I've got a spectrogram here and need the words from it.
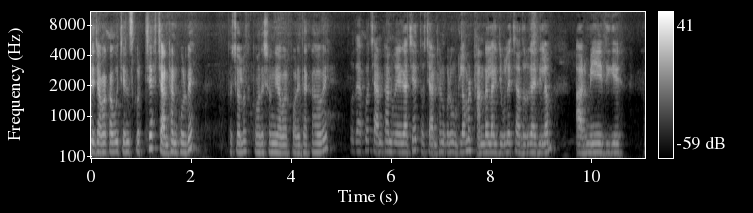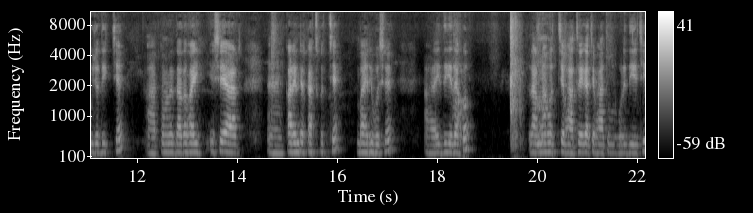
যে জামা কাপড় চেঞ্জ করছে চান টান করবে। তো চলো তোমাদের সঙ্গে আবার পরে দেখা হবে। তো দেখো চান টান হয়ে গেছে। তো চান টান করে উঠলাম। আর ঠান্ডা লাগছে বলে চাদর গায়ে দিলাম। আর মেয়ে এদিকে পুজো দিচ্ছে। আর তোমাদের দাদা ভাই এসে আর কারেন্টের কাজ করছে বাইরে বসে। আর এইদিকে দেখো, রান্না হচ্ছে, ভাত হয়ে গেছে, ভাত উড় করে দিয়েছি।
